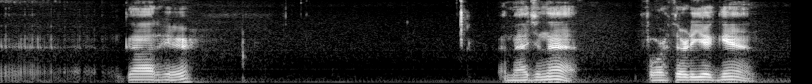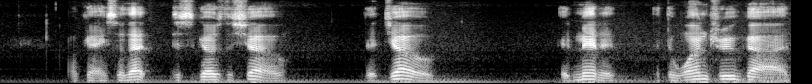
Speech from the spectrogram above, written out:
uh, God here. Imagine that. 430 again. Okay, so that just goes to show that Job admitted that the one true God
